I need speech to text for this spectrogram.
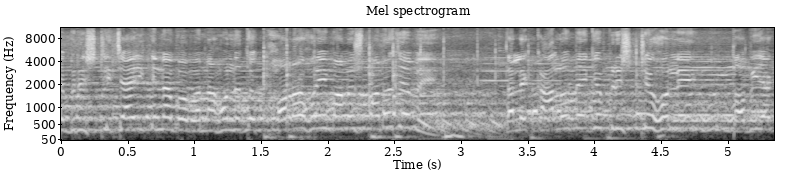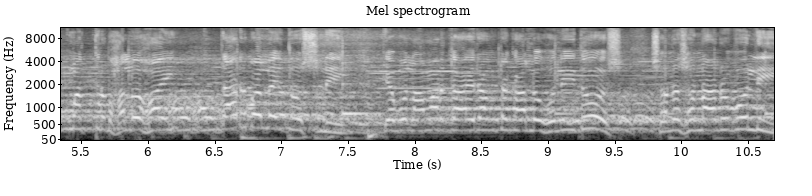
সময় বৃষ্টি চাই কিনা বাবা? না হলে তো খরা হয়ে মানুষ মারা যাবে। তাহলে কালো মেঘে বৃষ্টি হলে তবে একমাত্র ভালো হয়। তার বেলায় দোষ নেই। কেবল আমার গায়ের রংটা কালো হলেই দোষ। শোনো, শোনা, আরও বলি।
